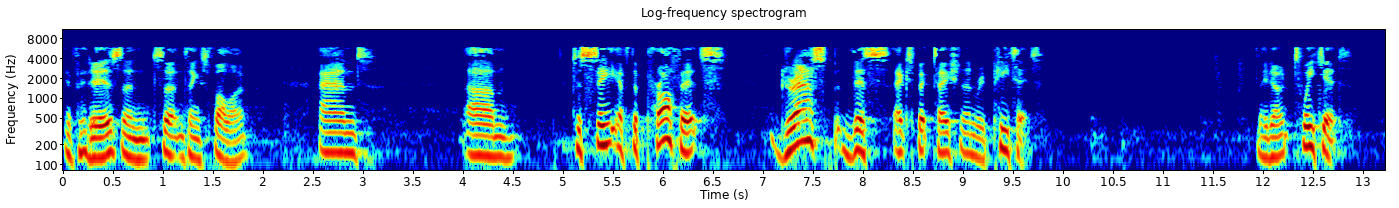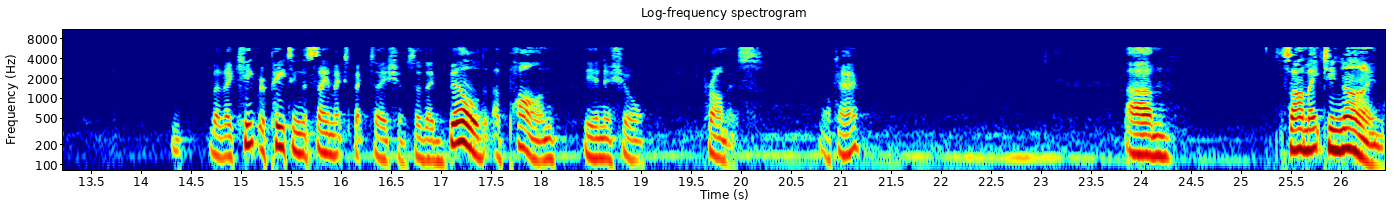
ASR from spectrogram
If it is, then certain things follow. And um, to see if the prophets grasp this expectation and repeat it. They don't tweak it but they keep repeating the same expectation. So they build upon the initial promise. Okay? Um, Psalm 89.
